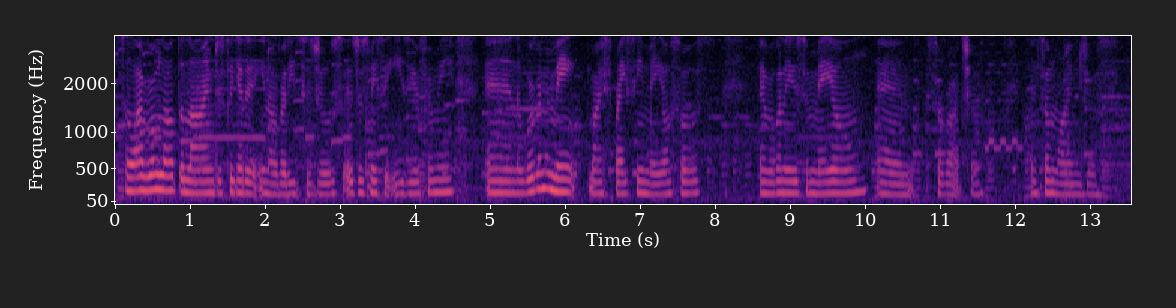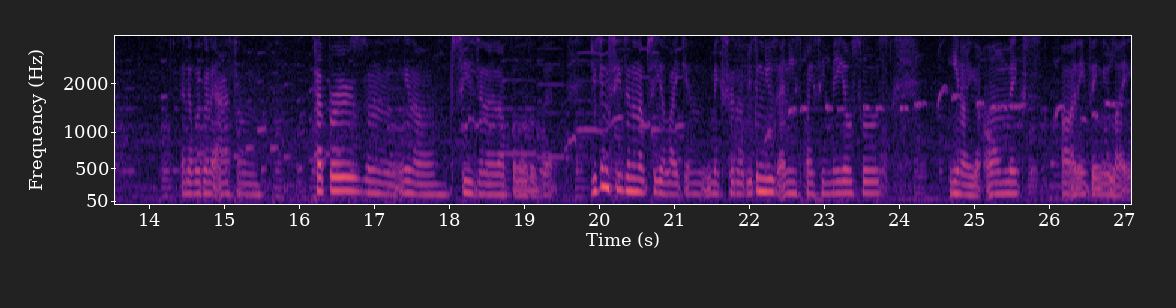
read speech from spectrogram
So I roll out the lime just to get it, you know, ready to juice. It just makes it easier for me. And we're to make my spicy mayo sauce. And we're to use some mayo and sriracha and some lime juice. And then we're to add some peppers and, you know, season it up a little bit. You can season it up to your liking, mix it up. You can use any spicy mayo sauce, you know, your own mix or anything you like.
